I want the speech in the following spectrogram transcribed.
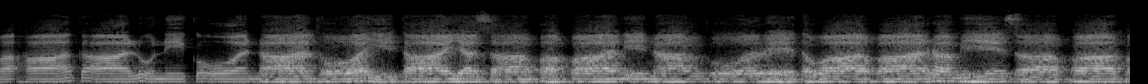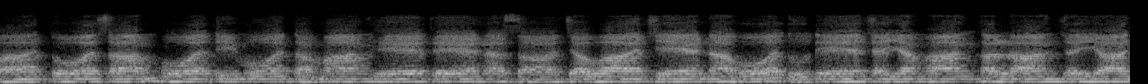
มหากาลุนิโกนานโทอิตายสัพพปานินางปุเรตวาปารมีสัพพะปัตตัวสัมโพธิมุตตมังเฮเต สัจวัชเชนะโหตุเตชยมังคลังชยัน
